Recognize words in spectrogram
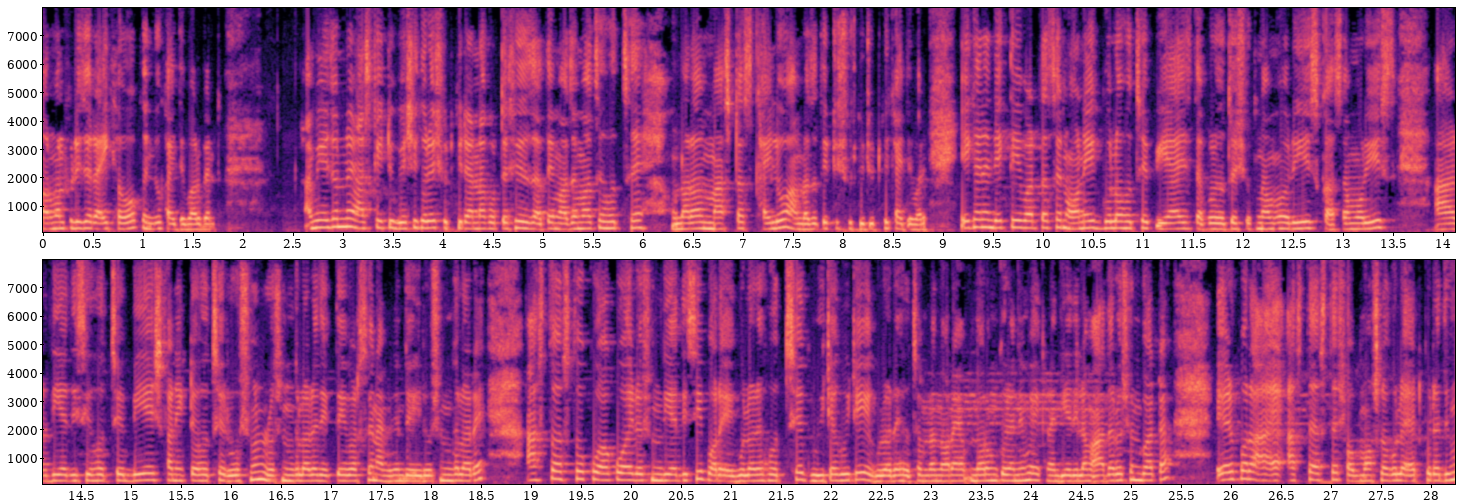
নর্মাল ফ্রিজে রাইখাও কিন্তু খাইতে পারবেন। আমি এই জন্য আজকে একটু বেশি করে শুটকি রান্না করতেছি, যাতে মাঝে মাঝে হচ্ছে ওনারা মাছ টাছ খাইলেও আমরা যাতে একটু শুটকি টুটকি খাইতে পারি। এখানে দেখতেই পারতেছেন অনেকগুলো হচ্ছে পেঁয়াজ, তারপরে হচ্ছে শুকনা মরিচ কাঁচামরিচ আর দিয়ে দিছি হচ্ছে বেশ খানিকটা হচ্ছে রসুন। রসুনগুলারে দেখতেই পারছেন, আমি কিন্তু এই রসুনগুলারে আস্তে আস্তে কুয়া কুয়ায় রসুন দিয়ে দিছি, পরে এগুলারে হচ্ছে গুইটা গুইটে এগুলারে হচ্ছে আমরা নরম করে নিব। এখানে দিয়ে দিলাম আদা রসুন বাটা। এরপর আস্তে আস্তে সব মশলাগুলো অ্যাড করে দিব।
